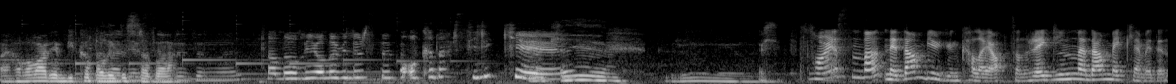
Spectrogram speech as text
Ay hava var ya bir kapalıydı sabah. Sana oluyor olabilirsin. O kadar silik ki. Bakayım. Görünmüyor. Sonrasında neden bir gün kala yaptın? Reglini neden beklemedin?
